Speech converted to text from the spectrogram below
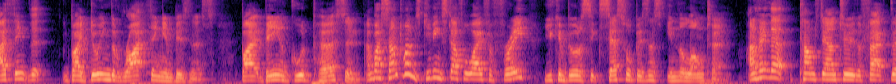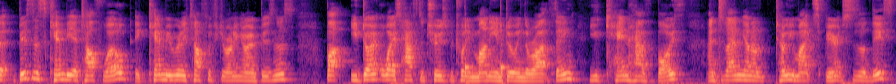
I think that by doing the right thing in business, by being a good person, and by sometimes giving stuff away for free, you can build a successful business in the long term. And I think that comes down to the fact that business can be a tough world. It can be really tough if you're running your own business, but you don't always have to choose between money and doing the right thing. You can have both. And today I'm going to tell you my experiences of this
